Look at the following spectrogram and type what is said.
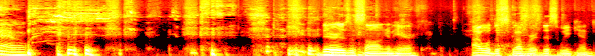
Ow. There is a song in here. I will discover it this weekend.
